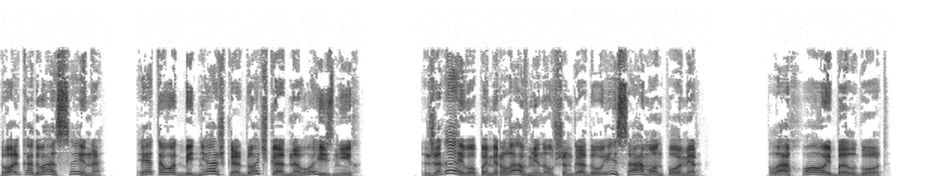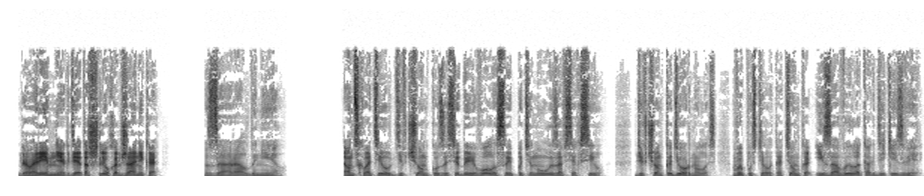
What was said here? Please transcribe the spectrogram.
Только два сына. Это вот бедняжка, дочка одного из них. Жена его померла в минувшем году, и сам он помер. Плохой был год. «Говори мне, где эта шлюха Джаника?» — заорал Даниэл. Он схватил девчонку за седые волосы и потянул изо всех сил. Девчонка дернулась, выпустила котенка и завыла, как дикий зверь.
